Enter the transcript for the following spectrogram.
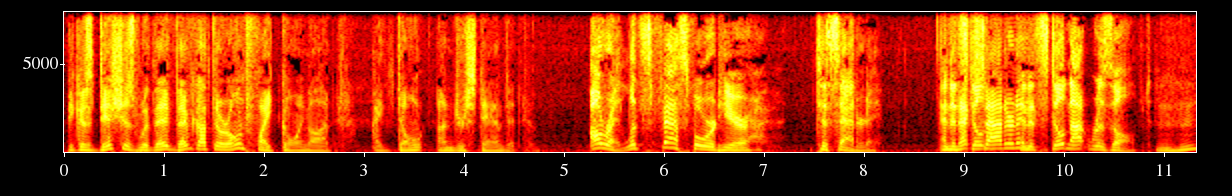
because Dish is with they've, they've got their own fight going on. I don't understand it. All right, let's fast forward here to Saturday. And it's Next still Saturday? and it's still not resolved. Mm-hmm.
